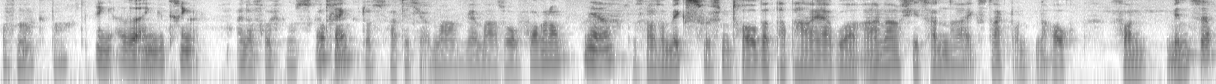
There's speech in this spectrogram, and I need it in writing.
auf den Markt gebracht. Ein- Also ein Getränk. Ein Erfrischungsgetränk, das hatte ich ja immer mir mal so vorgenommen. Ja. Das war so ein Mix zwischen Traube, Papaya, Guarana, Schisandra-Extrakt und ein Hauch von Minze.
